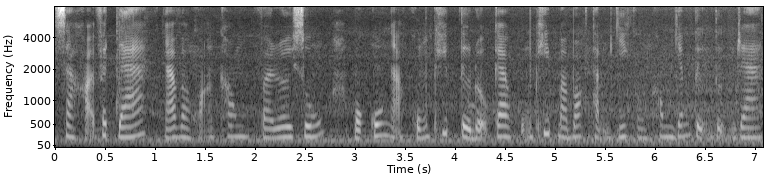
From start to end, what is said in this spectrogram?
xa khỏi vách đá, ngã vào khoảng không và rơi xuống một cú ngã khủng khiếp từ độ cao khủng khiếp mà bót thậm chí còn không dám tưởng tượng ra.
